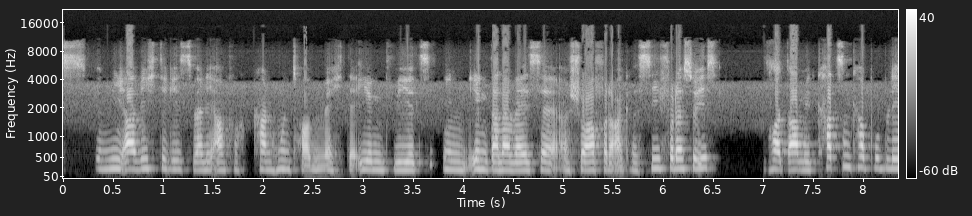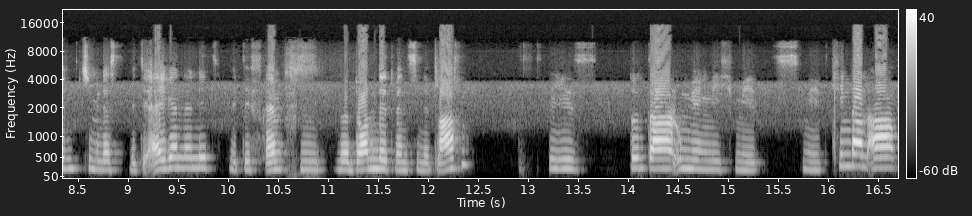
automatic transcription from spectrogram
Was für mich auch wichtig ist, weil ich einfach keinen Hund haben möchte, irgendwie jetzt in irgendeiner Weise scharf oder aggressiv oder so ist hat auch mit Katzen kein Problem, zumindest mit den eigenen nicht, mit den Fremden nur dann nicht, wenn sie nicht laufen. Sie ist total umgänglich mit, mit Kindern auch,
